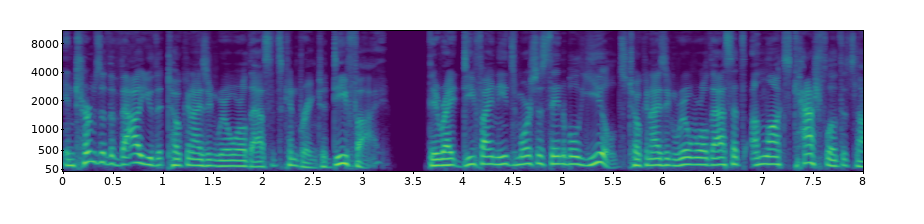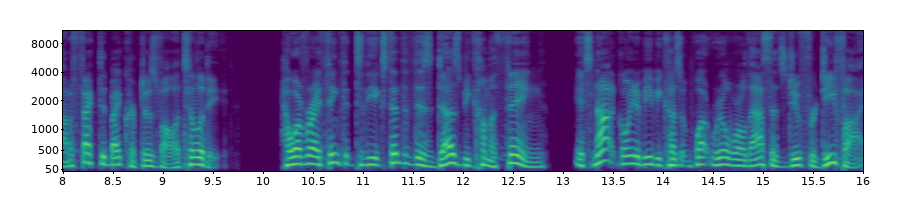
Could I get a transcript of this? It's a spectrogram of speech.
in terms of the value that tokenizing real world assets can bring to DeFi. They write DeFi needs more sustainable yields. Tokenizing real world assets unlocks cash flow that's not affected by crypto's volatility. However, I think that to the extent that this does become a thing, it's not going to be because of what real world assets do for DeFi,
